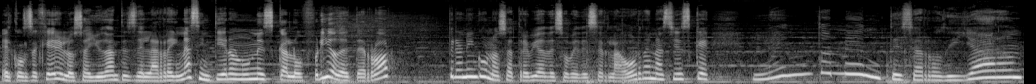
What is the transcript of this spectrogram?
El consejero y los ayudantes de la reina sintieron un escalofrío de terror pero ninguno se atrevió a desobedecer la orden, así es que lentamente se arrodillaron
